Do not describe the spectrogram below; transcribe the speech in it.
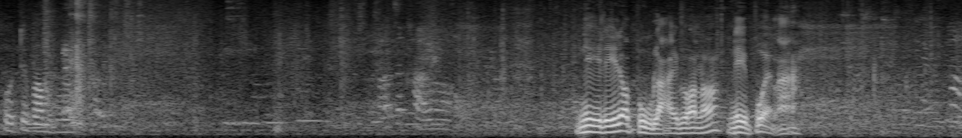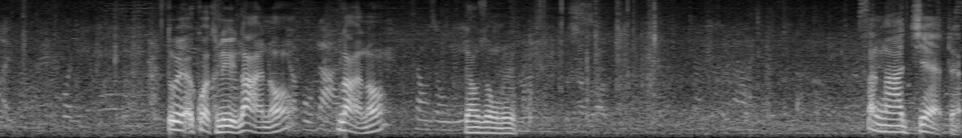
ဟိုတက်ပါမလို့နေလေးတော့ပူလာပြီပေါ့နော်နေပွင့်လာသူ့ရဲ့အကွက်ကလေးလာရနော်လာရနော်ဆောင်းစုံလေးရောင်စုံလေး15ချက်တဲ့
